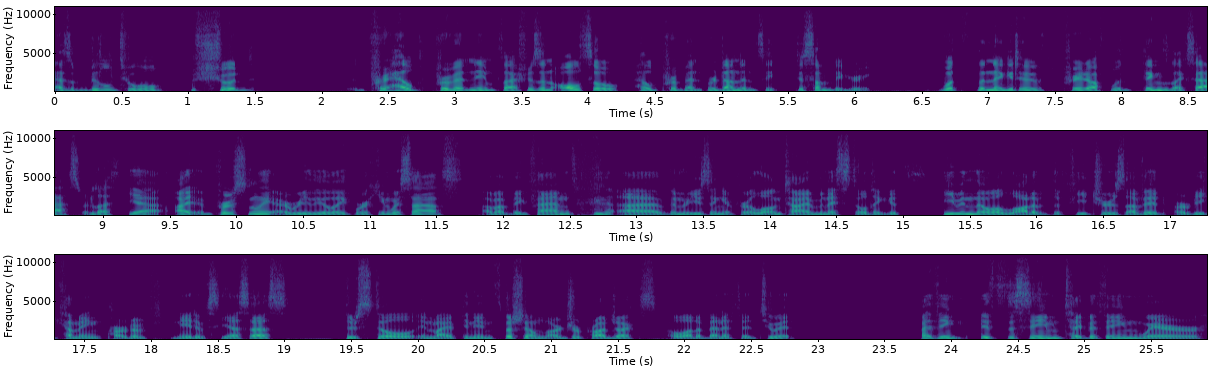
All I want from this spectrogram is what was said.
as a build tool should pre- help prevent name clashes and also help prevent redundancy to some degree what's the negative trade off with things like Sass or less? Yeah, I personally I really like working with Sass. I'm a big fan. uh, I've been using it for a long time, and I still think it's even though a lot of the features of it are becoming part of native CSS, there's still, in my opinion, especially on larger projects, a lot of benefit to it. I think it's the same type of thing where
